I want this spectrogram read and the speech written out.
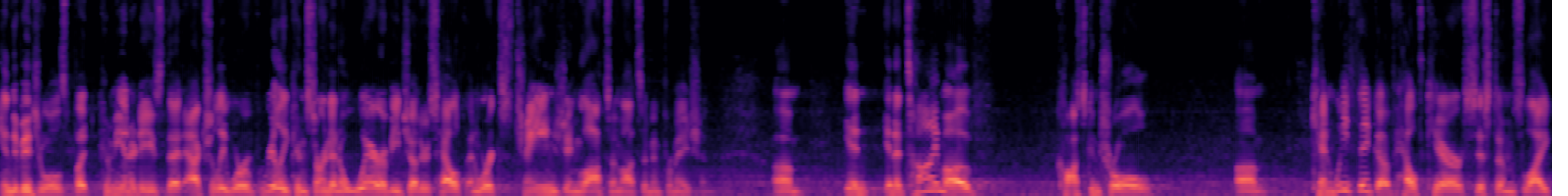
individuals, but communities that actually were really concerned and aware of each other's health and were exchanging lots and lots of information. Um, in, in a time of cost control, um, can we think of healthcare systems like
